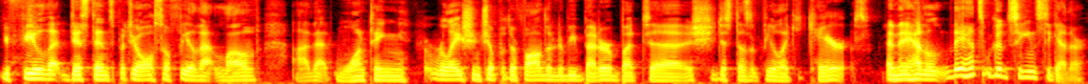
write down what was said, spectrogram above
you feel that distance, but you also feel that love, uh, that wanting relationship with her father to be better, but uh, she just doesn't feel like he cares. And they had a, they had some good scenes together,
